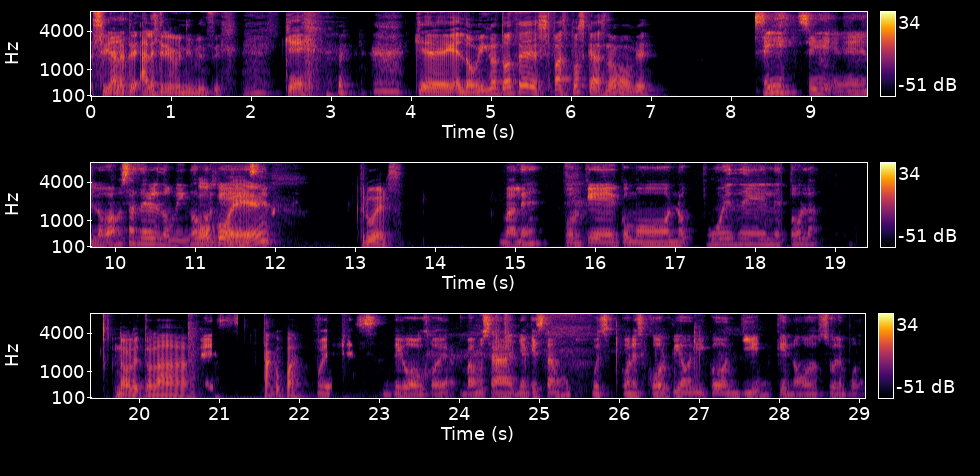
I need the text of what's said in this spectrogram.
Sí, al, estri- al stream sí. Que, que el domingo entonces fast podcast, ¿no? ¿O qué? Sí, sí, eh, lo vamos a hacer el domingo Ojo, porque ¿eh? Truers. ¿Vale? Porque como no puede Letola, No, lo la Está copa. pues digo, joder, vamos a, ya que estamos, pues con Scorpion y con Jin, que no suelen poder.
